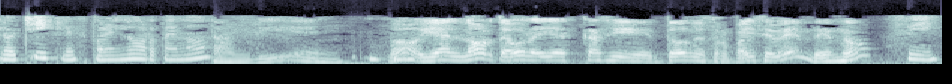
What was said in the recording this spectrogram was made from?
Los chifles por el norte, ¿no? También. No, ya el norte ahora ya es casi todo nuestro país se vende, ¿no? Sí.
